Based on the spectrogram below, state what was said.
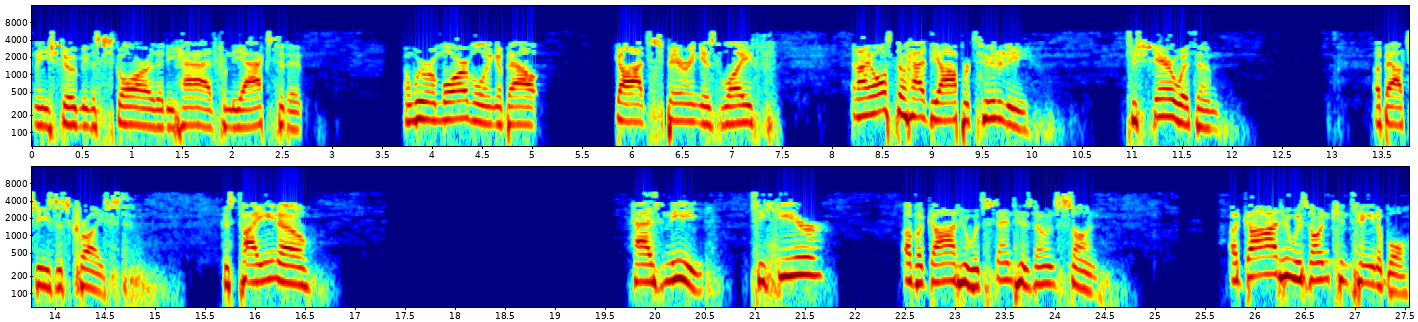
And he showed me the scar that he had from the accident. And we were marveling about God sparing his life. And I also had the opportunity to share with him about Jesus Christ. Because Taino has need to hear of a God who would send his own son a God who is uncontainable,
